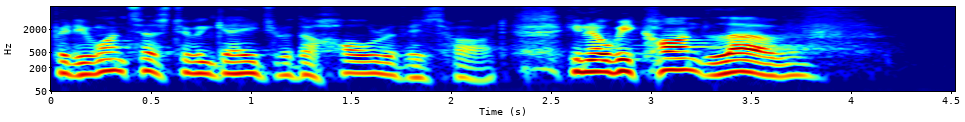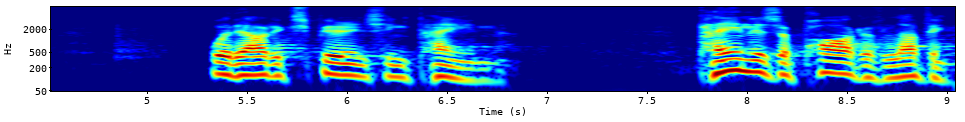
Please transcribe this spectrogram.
but he wants us to engage with the whole of his heart. You know, we can't love without experiencing pain. Pain is a part of loving.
